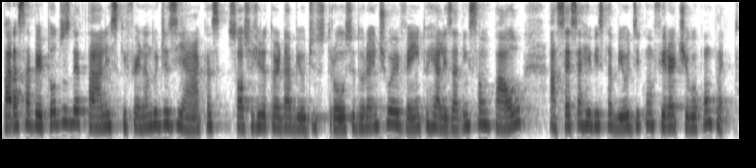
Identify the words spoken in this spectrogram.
Para saber todos os detalhes que Fernando Diziacas, sócio-diretor da Builds, trouxe durante o evento realizado em São Paulo, acesse a revista Builds e confira o artigo completo.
